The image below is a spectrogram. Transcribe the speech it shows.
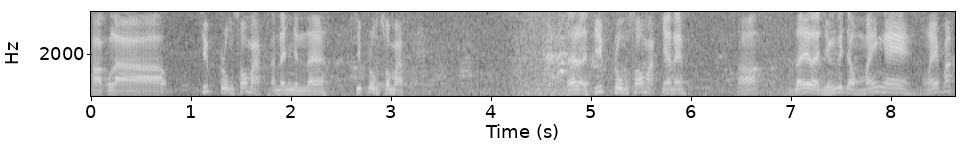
hoặc là chip rung số mặt. Anh em nhìn đây, chip rung số mặt. Đây là chip rung số mặt nha anh em. Đó, đây là những cái dòng máy nghe, máy bắt.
